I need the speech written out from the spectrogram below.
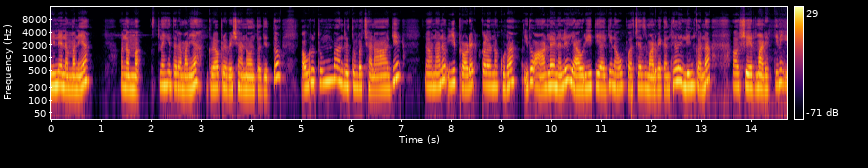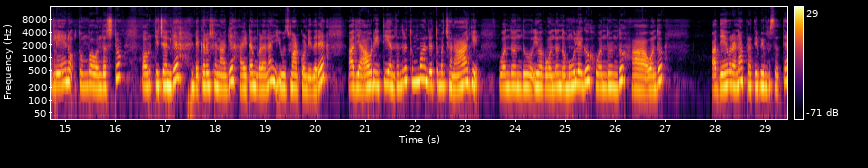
ನಿನ್ನೆ ನಮ್ಮ ಮನೆಯ, ನಮ್ಮ ಸ್ನೇಹಿತರ ಮನೆಯ ಗೃಹ ಪ್ರವೇಶ ಅನ್ನೋವಂಥದ್ದಿತ್ತು. ಅವರು ತುಂಬ ಅಂದರೆ ತುಂಬ ಚೆನ್ನಾಗಿ ನಾನು ಈ ಪ್ರಾಡಕ್ಟ್ಗಳನ್ನು ಕೂಡ ಇದು ಆನ್ಲೈನಲ್ಲಿ ಯಾವ ರೀತಿಯಾಗಿ ನಾವು ಪರ್ಚೇಸ್ ಮಾಡಬೇಕಂಥೇಳಿ ಲಿಂಕನ್ನು ಶೇರ್ ಮಾಡಿರ್ತೀನಿ. ಇಲ್ಲೇನು ತುಂಬ ಒಂದಷ್ಟು ಅವ್ರ ಕಿಚನ್ಗೆ ಡೆಕೋರೇಷನ್ ಆಗಿ ಐಟಮ್ಗಳನ್ನು ಯೂಸ್ ಮಾಡ್ಕೊಂಡಿದ್ದಾರೆ. ಅದು ಯಾವ ರೀತಿ ಅಂತಂದರೆ ತುಂಬ ಅಂದರೆ ತುಂಬ ಚೆನ್ನಾಗಿ ಒಂದೊಂದು, ಇವಾಗ ಒಂದೊಂದು ಮೂಲೆಗೂ ಒಂದೊಂದು, ಆ, ಒಂದು, ಆ ದೇವರನ್ನು ಪ್ರತಿಬಿಂಬಿಸುತ್ತೆ.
